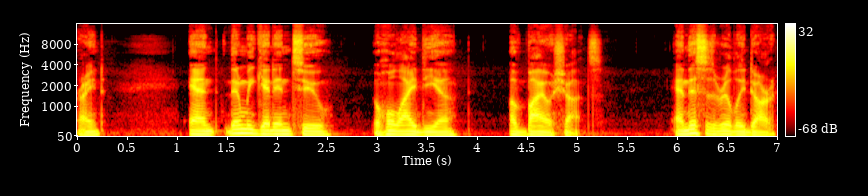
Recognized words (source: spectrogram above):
right? And then we get into the whole idea of bioshots. And this is really dark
